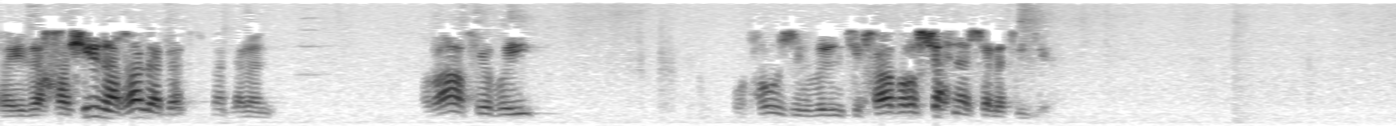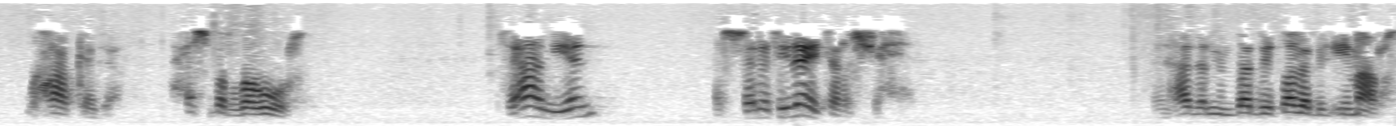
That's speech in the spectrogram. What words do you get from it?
فإذا خشينا غلبة مثلا رافضي وفوزه بالانتخاب رشحنا سلفية. وهكذا حسب الضرورة. ثانيا السلفي لا يترشح. يعني هذا من باب طلب الإمارة.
